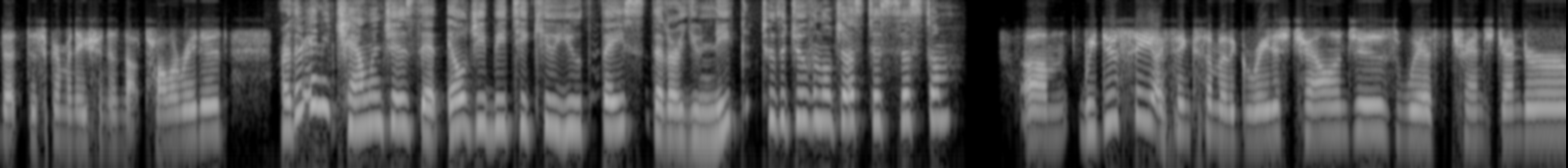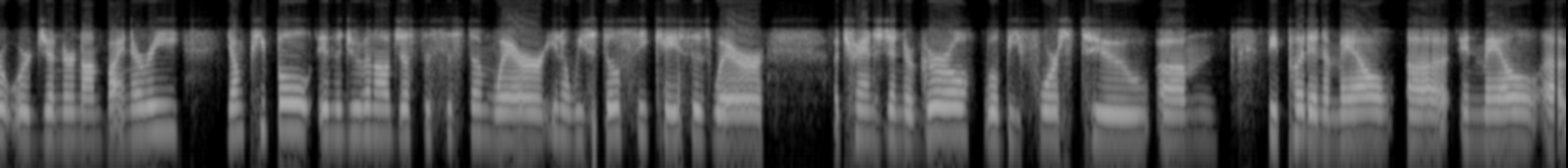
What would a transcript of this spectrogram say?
that discrimination is not tolerated. Are there any challenges that LGBTQ youth face that are unique to the juvenile justice system? Um, we do see, I think, some of the greatest challenges with transgender or gender non-binary young people in the juvenile justice system where, you know, we still see cases where a transgender girl will be forced to um, be put in a male uh, in male uh,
